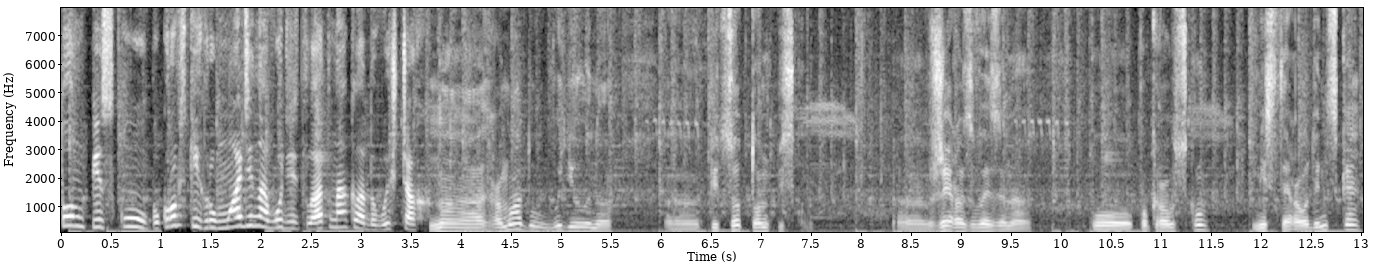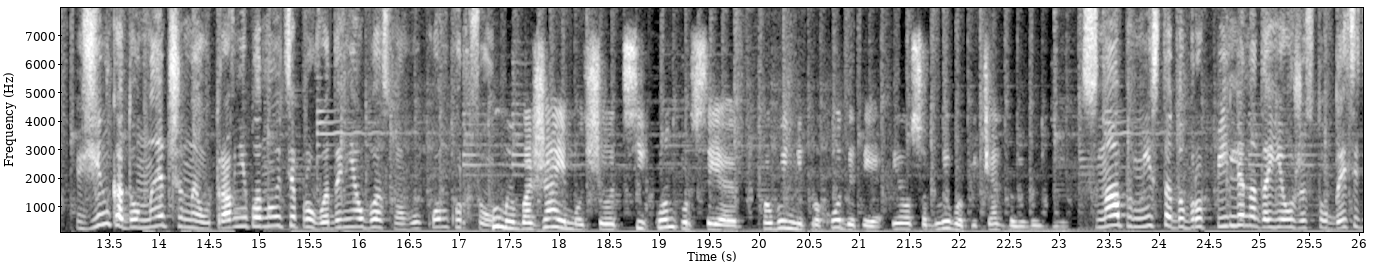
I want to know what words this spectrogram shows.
тонн піску у Покровській громаді наводять лад на кладовищах. На громаду виділено е, 500 тонн піску. Е, Вже розвезено по Покровську, місто Родинське. Жінка Донеччини у травні планується проведення обласного конкурсу. Ми вважаємо, що ці конкурси повинні проходити і особливо під час бойових дій. СНАП міста Добропілля надає уже 110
